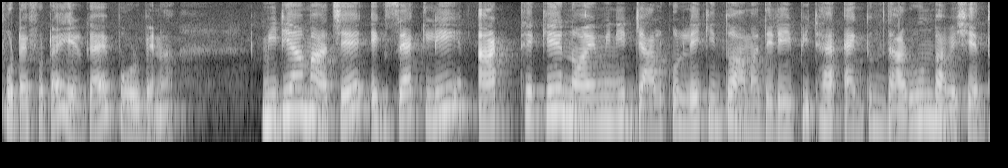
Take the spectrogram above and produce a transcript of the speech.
ফোটায় ফোটায় এর গায়ে পড়বে না। মিডিয়াম আছে এক্স্যাক্টলি আট থেকে নয় মিনিট জাল করলেই কিন্তু আমাদের এই পিঠা একদম দারুণভাবে সেদ্ধ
